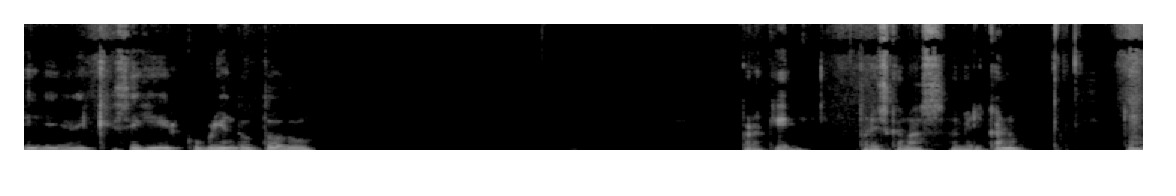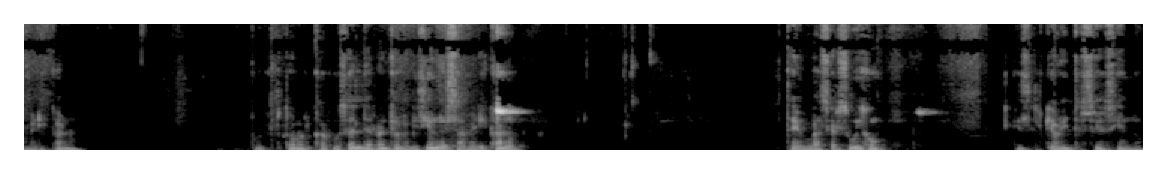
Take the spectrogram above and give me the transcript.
Y hay que seguir cubriendo todo para que parezca más americano, todo americano porque el toro del carrusel de Rancho La Misión es americano. También va a ser su hijo, que es el que ahorita estoy haciendo.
